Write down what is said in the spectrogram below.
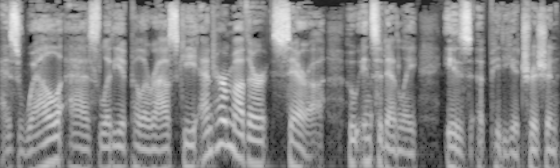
as well as Lydia Pilarowski and her mother, Sarah, who incidentally is a pediatrician.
